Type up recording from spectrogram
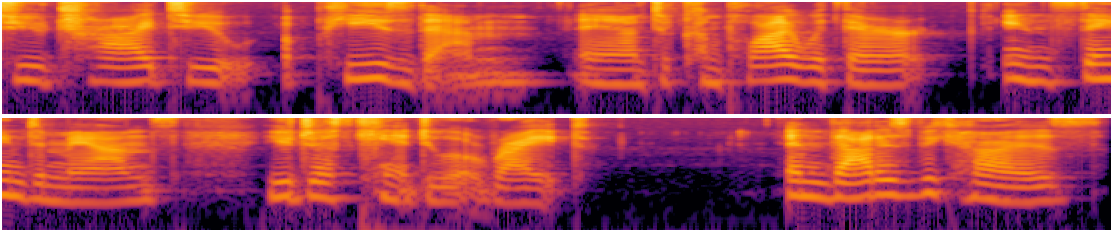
to try to appease them and to comply with their insane demands, you just can't do it right. And that is because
